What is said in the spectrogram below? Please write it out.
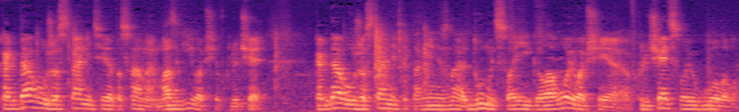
когда вы уже станете это самое, мозги вообще включать? когда вы уже станете, там, я не знаю, думать своей головой вообще, включать свою голову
